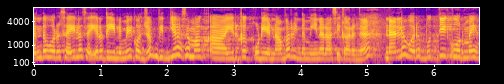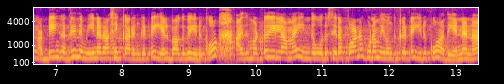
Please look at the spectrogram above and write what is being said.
எந்த ஒரு செயலை செய்கிறதையிலுமே கொஞ்சம் வித்தியாசமாக இருக்கக்கூடிய நபர் இந்த மீனராசிக்காரங்க. நல்ல ஒரு புத்தி கூர்மை அப்படிங்கிறது இந்த மீனராசிக்காரங்கிட்ட இயல்பாகவே இருக்கும். அது மட்டும் இல்லாமல் இந்த ஒரு சிறப்பான குணம் இவங்க கிட்ட இருக்கும். அது என்னன்னா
